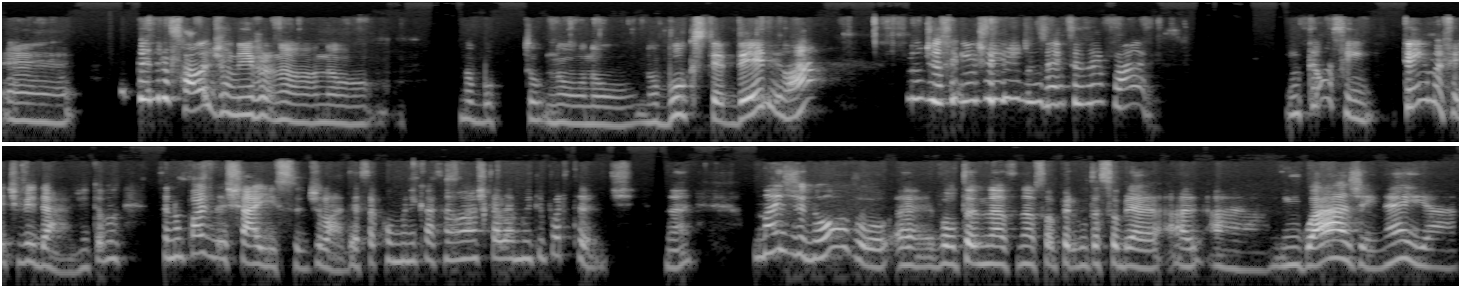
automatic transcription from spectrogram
É, o Pedro fala de um livro no, no, no, book, no, no, no Bookster dele lá, no dia seguinte vende 200 exemplares. Então, assim, tem uma efetividade. Então, você não pode deixar isso de lado. Essa comunicação, eu acho que ela é muito importante, né? Mas, de novo, é, voltando na, na, sua pergunta sobre a, a, a linguagem, né, e a,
